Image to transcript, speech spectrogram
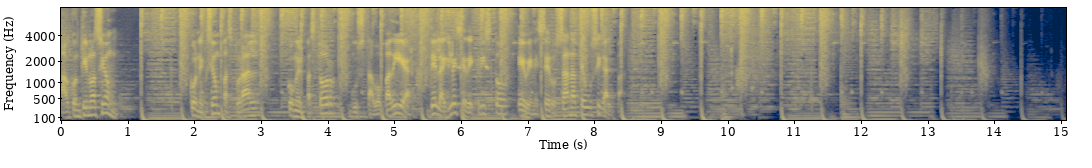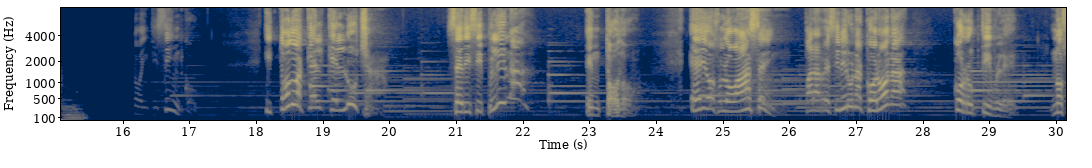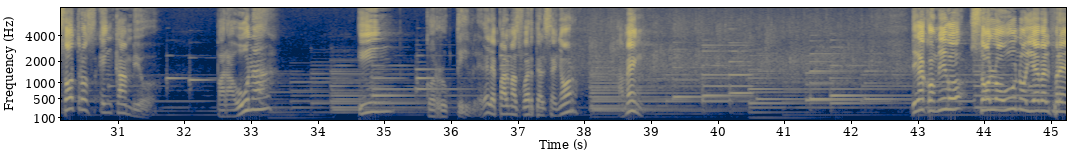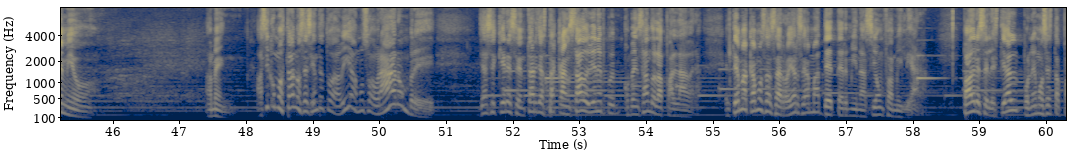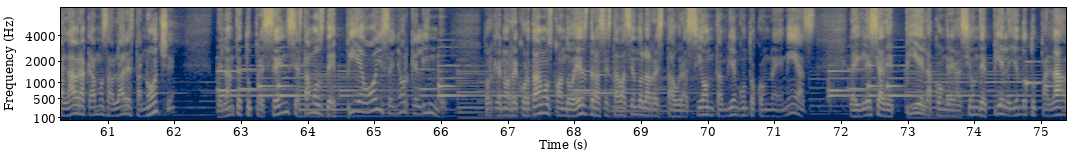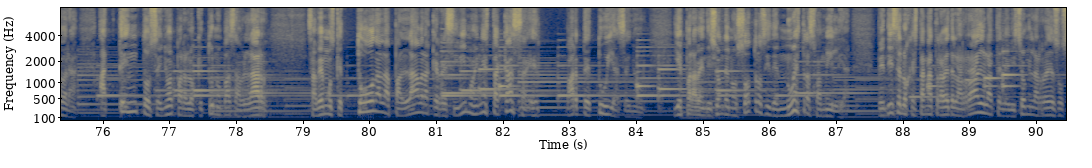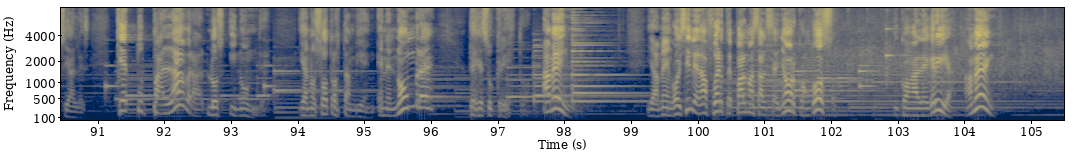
A continuación, conexión pastoral con el pastor Gustavo Padilla de la Iglesia de Cristo Ebenecer Osana Teucigalpa. Y todo aquel que lucha se disciplina en todo. Ellos lo hacen para recibir una corona corruptible. Nosotros, en cambio, para una incorruptible. Dele palmas fuerte al Señor. Amén. Diga conmigo, solo uno lleva el premio. Amén. Así como está, no se siente todavía. Vamos a orar, hombre. Ya se quiere sentar, ya está cansado y viene comenzando la palabra. El tema que vamos a desarrollar se llama determinación familiar. Padre Celestial, ponemos esta palabra que vamos a hablar esta noche delante de tu presencia. Estamos de pie hoy, Señor, qué lindo. Porque nos recordamos cuando Esdras estaba haciendo la restauración también junto con Nehemías. La iglesia de pie, la congregación de pie, leyendo tu palabra. Atento, Señor, para lo que tú nos vas a hablar. Sabemos que toda la palabra que recibimos en esta casa es parte tuya, Señor. Y es para bendición de nosotros y de nuestras familias. Bendice los que están a través de la radio, la televisión y las redes sociales. Que tu palabra los inunde. Y a nosotros también. En el nombre de Jesucristo. Amén. Y amén. Hoy sí le da fuerte palmas al Señor con gozo y con alegría. Amén.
